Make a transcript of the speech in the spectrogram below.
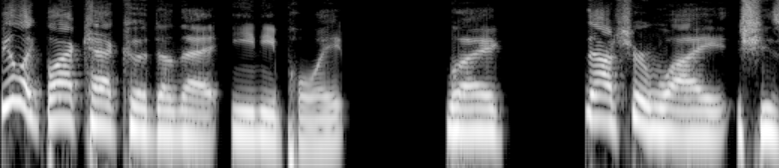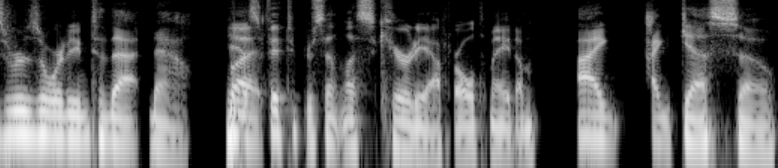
feel like Black Cat could have done that any point. Like, not sure why she's resorting to that now. he has But 50% less security after ultimatum I I guess so.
